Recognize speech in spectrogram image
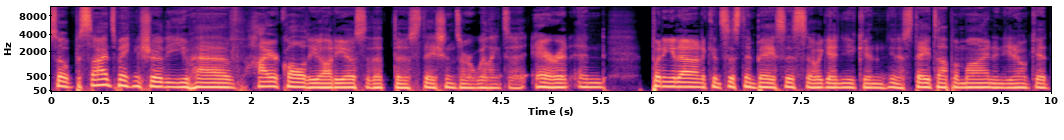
So, besides making sure that you have higher quality audio so that those stations are willing to air it and putting it out on a consistent basis, so again, you can you know stay top of mind and you don't get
